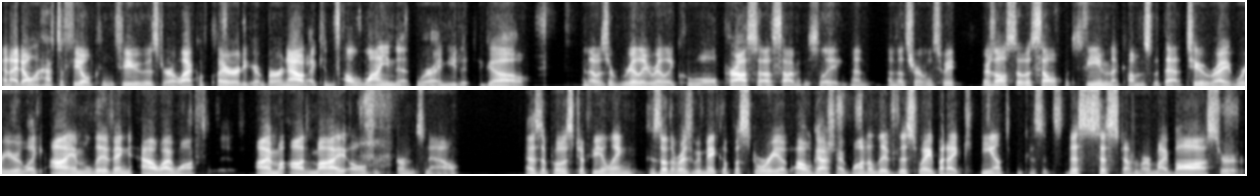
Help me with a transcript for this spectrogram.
And I don't have to feel confused or a lack of clarity or burnout. I can align it where I need it to go. And that was a really, really cool process, obviously. And, and that's really sweet. There's also a self esteem that comes with that, too, right? Where you're like, I am living how I want to live. I'm on my own terms now as opposed to feeling because otherwise we make up a story of oh gosh i want to live this way but i can't because it's this system or my boss or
